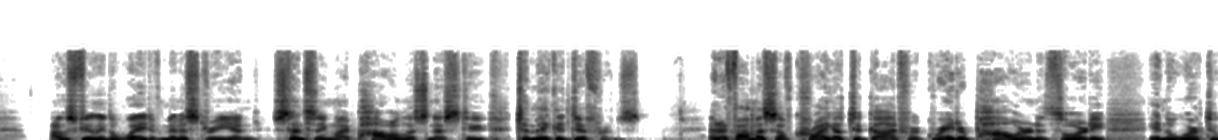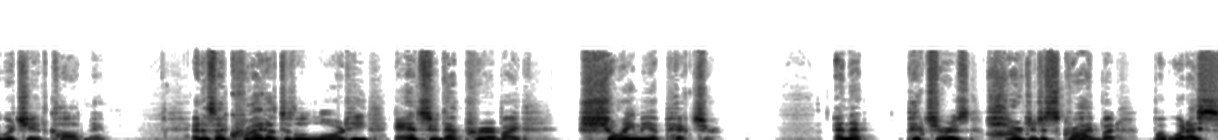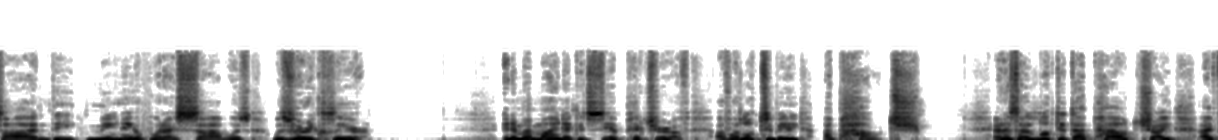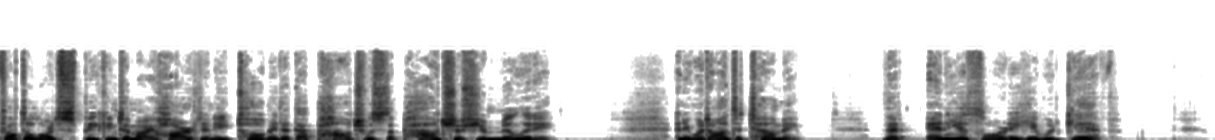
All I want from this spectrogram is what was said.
I was feeling the weight of ministry and sensing my powerlessness to, to make a difference. And I found myself crying out to God for greater power and authority in the work to which He had called me. And as I cried out to the Lord, He answered that prayer by showing me a picture. And that picture is hard to describe, but, but what I saw and the meaning of what I saw was, was very clear. And in my mind, I could see a picture of, of what looked to be a pouch. And as I looked at that pouch, I, I felt the Lord speaking to my heart, and He told me that that pouch was the pouch of humility. And He went on to tell me that any authority He would give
